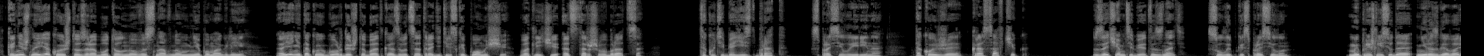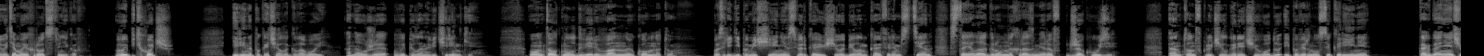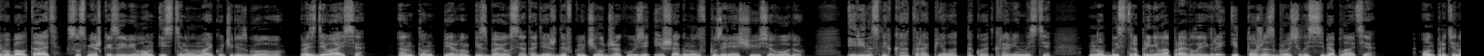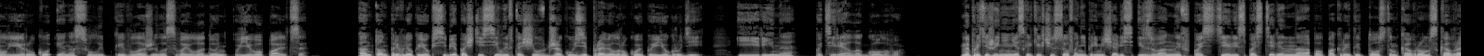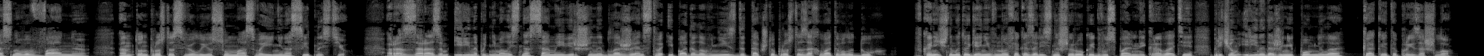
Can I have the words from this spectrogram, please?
«Конечно, я кое-что заработал, но в основном мне помогли, а я не такой гордый, чтобы отказываться от родительской помощи, в отличие от старшего братца». «Так у тебя есть брат?» — спросила Ирина. «Такой же красавчик?» «Зачем тебе это знать?» — с улыбкой спросил он. Мы пришли сюда не разговаривать о моих родственниках. Выпить хочешь?» Ирина покачала головой, она уже выпила на вечеринке. Он толкнул дверь в ванную комнату. Посреди помещения, сверкающего белым кафелем стен, стояло огромных размеров джакузи. Антон включил горячую воду и повернулся к Ирине. «Тогда нечего болтать», — с усмешкой заявил он и стянул майку через голову. «Раздевайся». Антон первым избавился от одежды, включил джакузи и шагнул в пузырящуюся воду. Ирина слегка оторопела от такой откровенности, но быстро приняла правила игры и тоже сбросила с себя платье. Он протянул ей руку, и она с улыбкой вложила свою ладонь в его пальцы. Антон привлек ее к себе, почти силой втащил в джакузи, провел рукой по ее груди, и Ирина потеряла голову. На протяжении нескольких часов они перемещались из ванной в постели, с постели на пол, покрытый толстым ковром, с ковра снова в ванную. Антон просто свел ее с ума своей ненасытностью. Раз за разом Ирина поднималась на самые вершины блаженства и падала вниз, да так, что просто захватывала дух. В конечном итоге они вновь оказались на широкой двуспальной кровати, причем Ирина даже не помнила, как это произошло.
